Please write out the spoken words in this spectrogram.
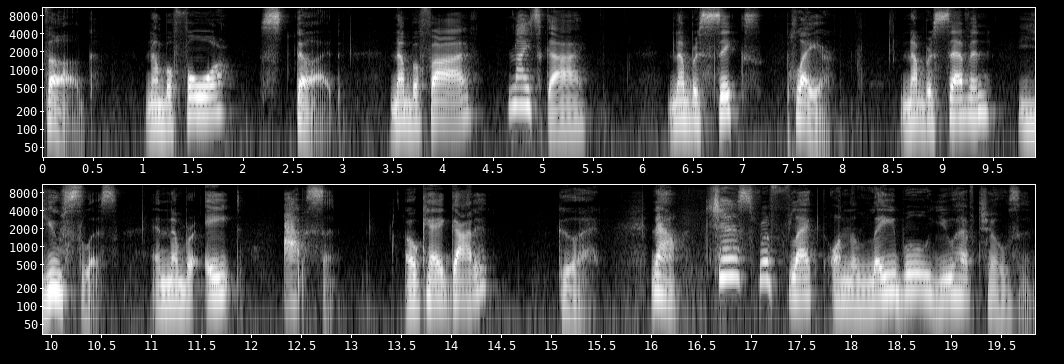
thug. Number 4, stud. Number 5, nice guy. Number 6, player. Number 7, useless. And number eight, absent. Okay, got it? Good. Now, just reflect on the label you have chosen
